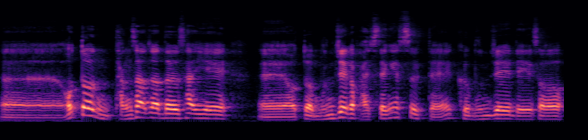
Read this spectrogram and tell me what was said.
어, 어떤 당사자들 사이에 에, 어떤 문제가 발생했을 때 그 문제에 대해서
